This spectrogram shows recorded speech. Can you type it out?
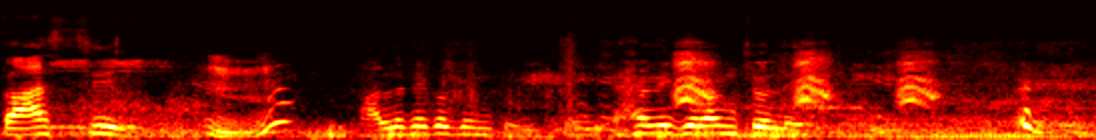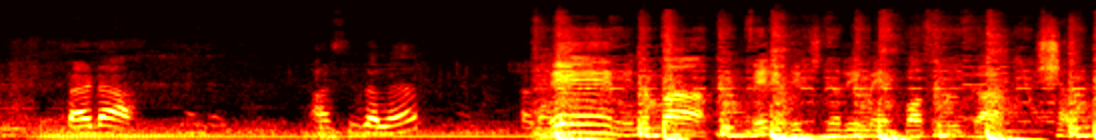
তো আসছি। ভালো থেকো কিন্তু। আমি গেলাম চলে। টাটা। আসি তাহলে হ্যাঁ? মিনুমা, মেরে ডিকশনারি মে ইম্পসিবল কা শব্দ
